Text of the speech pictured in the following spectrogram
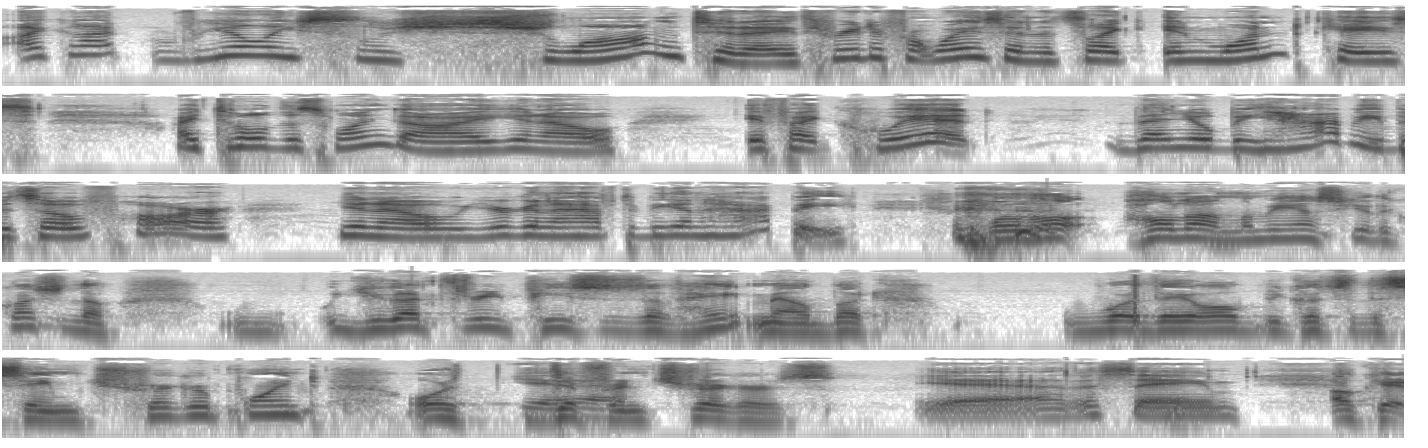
I got really schlong today, three different ways, and it's like in one case, I told this one guy, you know, if I quit, then you'll be happy, but so far. You know, you're going to have to be unhappy. well, hol- hold on. Let me ask you the question though. You got three pieces of hate mail, but were they all because of the same trigger point or Yeah. different triggers? Yeah, the same. Okay,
